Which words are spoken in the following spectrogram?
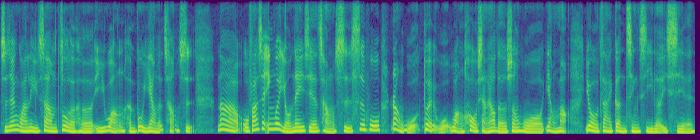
时间管理上做了和以往很不一样的尝试。那我发现，因为有那一些尝试，似乎让我对我往后想要的生活样貌又在更清晰了一些。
